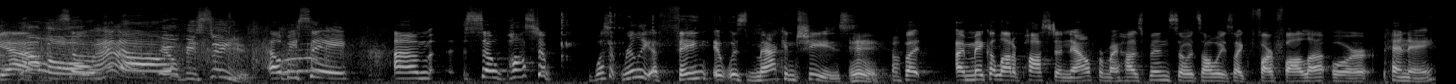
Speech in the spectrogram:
yeah. so, LBC. you know, LBC. Um, so pasta wasn't really a thing. It was mac and cheese. Mm. But I make a lot of pasta now for my husband, so it's always like farfalla or penne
